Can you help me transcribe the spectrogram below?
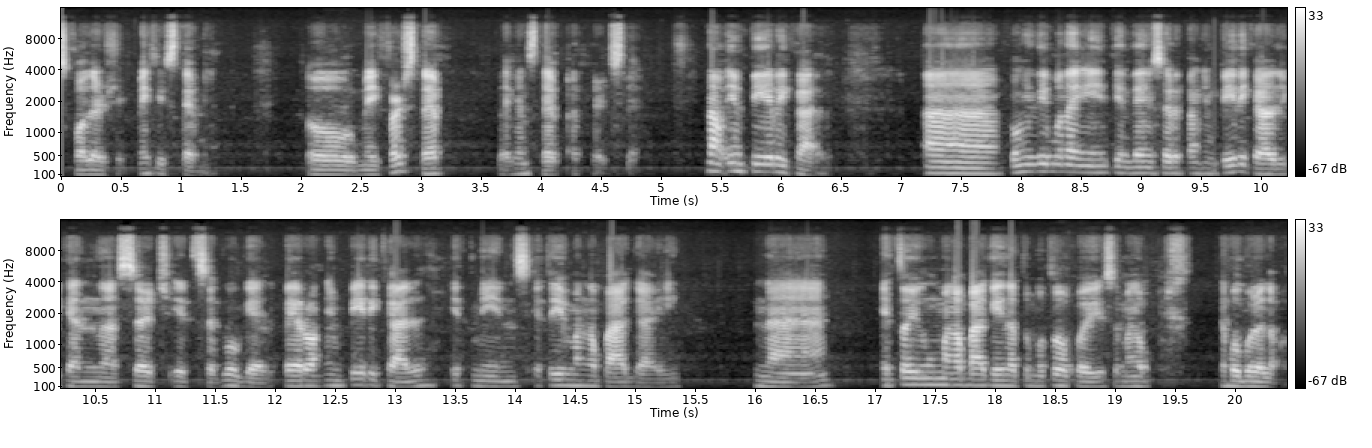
scholarship, may system yan. So, may first step, second step, at third step. Now, empirical. Ah, kung hindi mo naiintindihan yung salitang empirical, you can uh, search it sa Google. Pero ang empirical, it means ito yung mga bagay na ito yung mga bagay na tumutukoy sa mga nabubulol ako.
